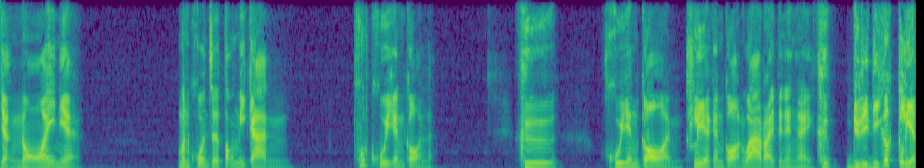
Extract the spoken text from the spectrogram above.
อย่างน้อยเนี่ย มันควรจะต้องมีการพูดคุยกันก่อนละคือ คุยกันก่อน เคลียร์กันก่อนว่าอะไรเป็นยังไง คืออยู่ดีๆก็เกลียด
